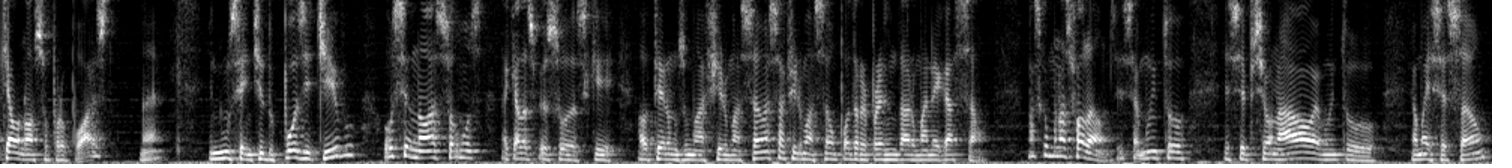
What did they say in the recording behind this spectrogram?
que é o nosso propósito né? Num sentido positivo, ou se nós somos aquelas pessoas que, ao termos uma afirmação, essa afirmação pode representar uma negação. Mas como nós falamos, isso é muito excepcional, é, muito, é uma exceção,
